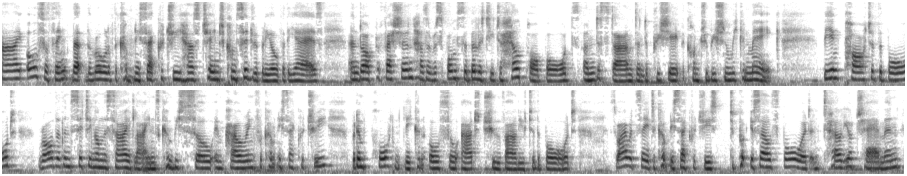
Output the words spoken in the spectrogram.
I also think that the role of the company secretary has changed considerably over the years, and our profession has a responsibility to help our boards understand and appreciate the contribution we can make. Being part of the board, rather than sitting on the sidelines, can be so empowering for company secretary, but importantly, can also add true value to the board. So I would say to company secretaries to put yourselves forward and tell your chairman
